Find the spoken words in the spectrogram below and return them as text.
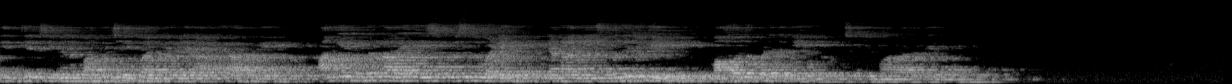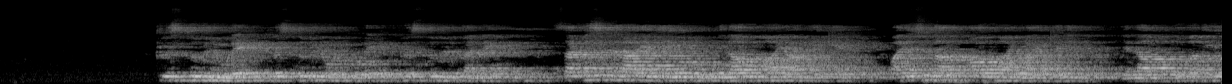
നിത്യജീവന പങ്കുചേരുവാൻ ഞങ്ങളെ ആഗ്രഹിക്കുകയും അങ്ങേ മുതലായ യേശു ക്രിസ്തു വഴി ഞങ്ങളെ സ്മൃതിക്കുകയും മഹത്വപ്പെടുത്തുകയും ചെയ്യുമാറാകട്ടെ ക്രിസ്തുവിലൂടെ ക്രിസ്തുവിനോടുകൂടെ ക്രിസ്തുവിൽ തന്നെ സർവശക്തനായ ദൈവവും പിതാവുമായ അമ്മയ്ക്ക് പരിശുദ്ധാത്മാവുമായുള്ള ഐക്യത്തിൽ എല്ലാ ബഹുമതിയും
